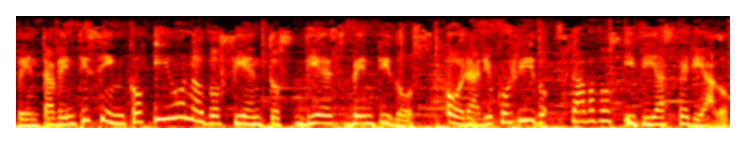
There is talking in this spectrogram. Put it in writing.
9025 y 1-210-22. Horario corrido, sábados y días feriados.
